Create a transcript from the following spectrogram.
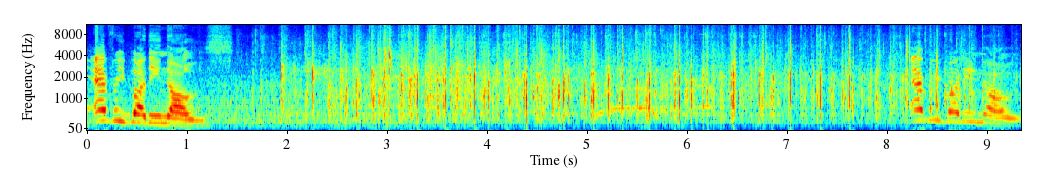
Everybody knows everybody knows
